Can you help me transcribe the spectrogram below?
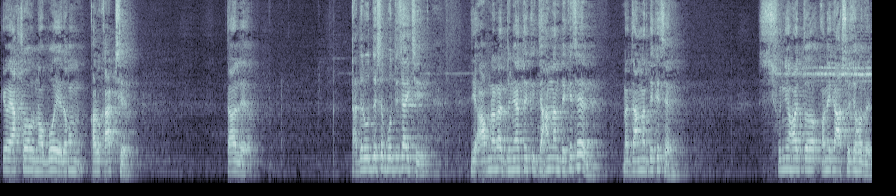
কেউ একশো নব্বই এরকম কারও কাটছে, তাহলে তাদের উদ্দেশ্যে বলতে চাইছি যে আপনারা দুনিয়াতে কি জাহান্নাম দেখেছেন না জান্নাত দেখেছেন? শুনে হয়তো অনেকে আশ্চর্য হবেন।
